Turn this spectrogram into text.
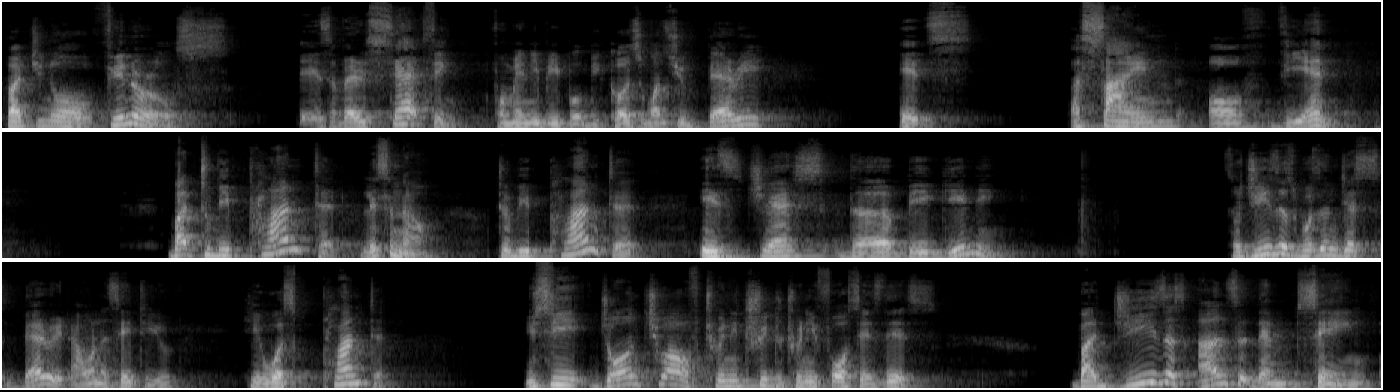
But you know, funerals is a very sad thing for many people because once you bury, it's a sign of the end. But to be planted, listen now, to be planted is just the beginning. So Jesus wasn't just buried, I want to say to you, he was planted. You see, John 12, 23 to 24 says this. But Jesus answered them, saying,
